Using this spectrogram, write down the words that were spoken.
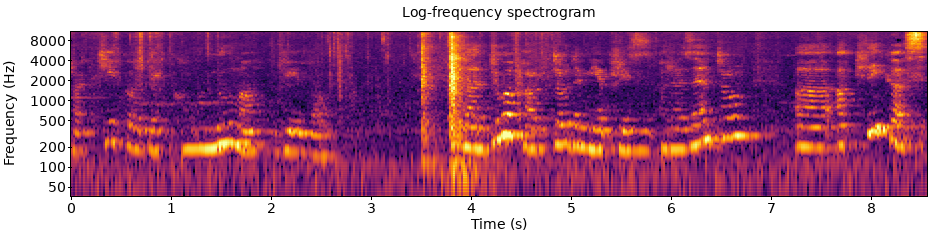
praktiko de comunuma vivo. La dua parto de mia presento uh, applicas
